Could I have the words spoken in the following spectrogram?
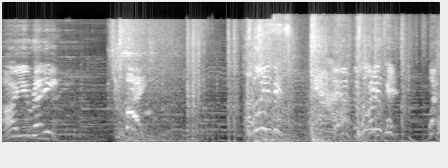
Are you ready? Fight! Hadouken! There's the Hadouken! What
